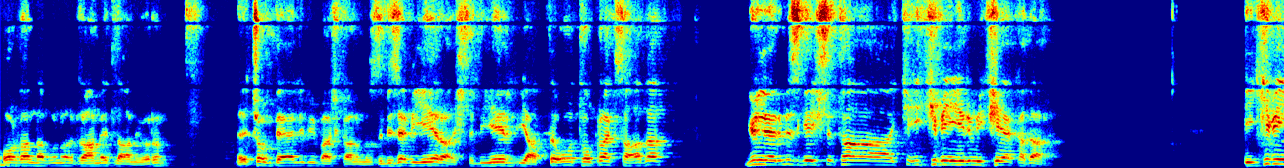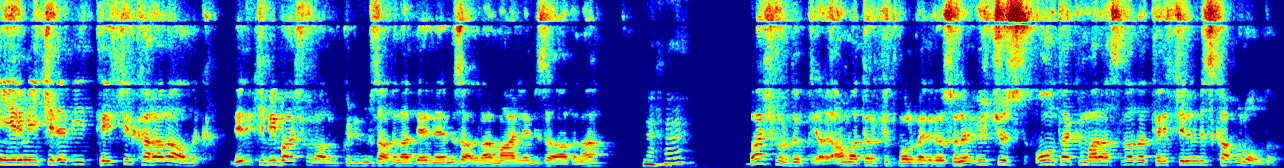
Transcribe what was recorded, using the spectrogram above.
Oradan da bunu rahmetle anıyorum. E, çok değerli bir başkanımızdı. Bize bir yer açtı, bir yer yaptı. O toprak sahada günlerimiz geçti ta ki 2022'ye kadar. 2022'de bir tescil kararı aldık. Dedik ki bir başvuralım kulübümüz adına, derneğimiz adına, mahallemiz adına. Hı hı. Başvurduk Amatör Futbol Federasyonu'na. 310 takım arasında da tescilimiz kabul oldu.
